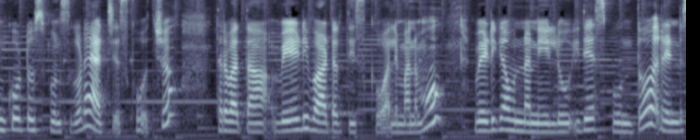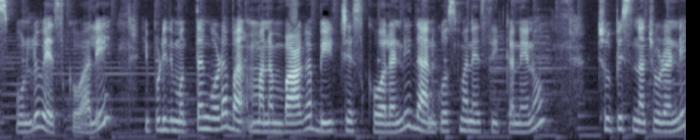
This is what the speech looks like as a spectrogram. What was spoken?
ఇంకో టూ స్పూన్స్ కూడా యాడ్ చేసుకోవచ్చు. తర్వాత వేడి వాటర్ తీసుకోవాలి మనము. వేడిగా ఉన్న నీళ్ళు ఇదే స్పూన్తో రెండు స్పూన్లు వేసుకోవాలి. ఇప్పుడు ఇది మొత్తం కూడా మనం బాగా బీట్ చేసుకోవాలండి. దానికోసం అనేసి ఇక్కడ నేను చూపిస్తున్నా చూడండి.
